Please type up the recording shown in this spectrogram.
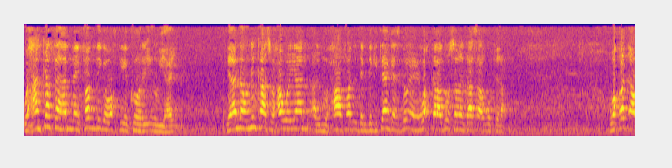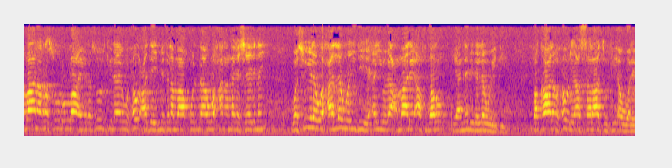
waxaan ka fahamnay fadliga waktiga ka horey inuu yahay. Liannahu ninkaas waxaa weeyaan almuxaafada degdegitaankaas wax kale hadduu samayn taasaa ugu filan. Waqad abaana rasuulu llahi rasuulka ilaahi wuxuu cadeeyey midla maa qulnaa waxaan anaga sheegnay wa su'ila waxaa la weydiiyey ayu lacmaali afdalu yaa nebiga la weydiiyey. Faqaala wuxuu ihi asalaatu fii awali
